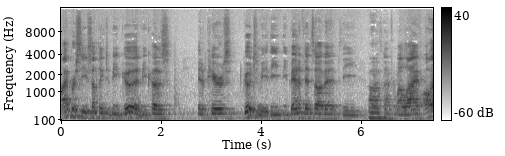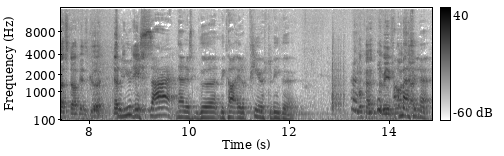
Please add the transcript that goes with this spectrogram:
I perceive something to be good because it appears good to me. The, the benefits of it, the what it's done Uh-huh. for my life, all that stuff is good. Now, So you the- decide that it's good because it appears to be good. Okay. I mean, if you I'm asking that.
